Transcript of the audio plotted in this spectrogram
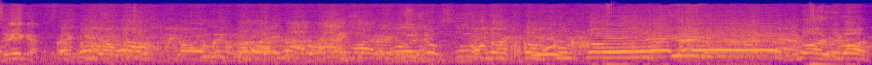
Siga! Aqui é um curso de homens, caralho. Onde é que está o curso? Arriba!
